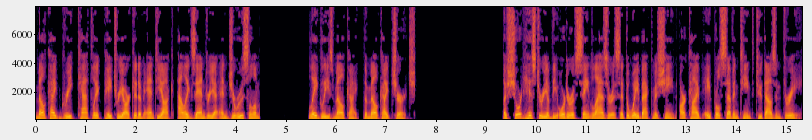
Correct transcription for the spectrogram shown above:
Melkite Greek Catholic Patriarchate of Antioch, Alexandria and Jerusalem L'Église Melkite, the Melkite Church a Short History of the Order of St. Lazarus at the Wayback Machine archived April 17, 2003.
